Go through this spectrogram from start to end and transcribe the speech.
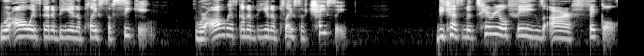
we're always going to be in a place of seeking. We're always going to be in a place of chasing because material things are fickle.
